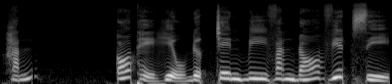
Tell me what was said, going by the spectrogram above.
hắn có thể hiểu được trên bi văn đó viết gì.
